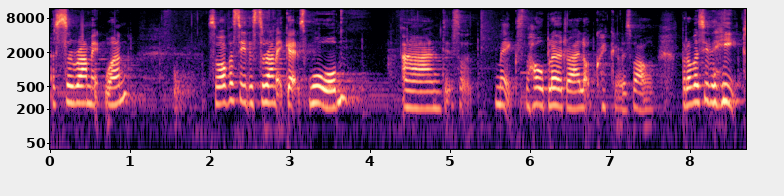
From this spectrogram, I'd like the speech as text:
a ceramic one. So obviously the ceramic gets warm and it sort of makes the whole blow dry a lot quicker as well. But obviously the heat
